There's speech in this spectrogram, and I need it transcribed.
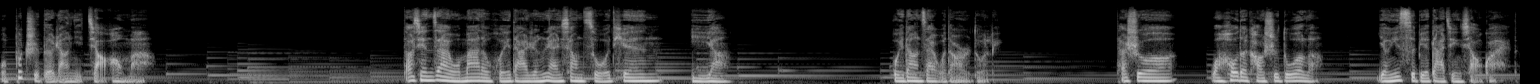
我不值得让你骄傲吗？”到现在，我妈的回答仍然像昨天一样回荡在我的耳朵里。她说。往后的考试多了，赢一次别大惊小怪的。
